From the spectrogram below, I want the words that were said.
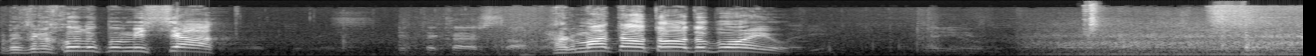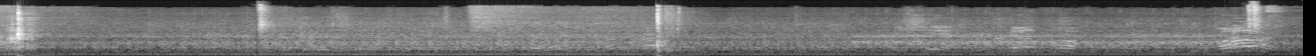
Розрахунок по місцях. Гармата готова до бою. Ще.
